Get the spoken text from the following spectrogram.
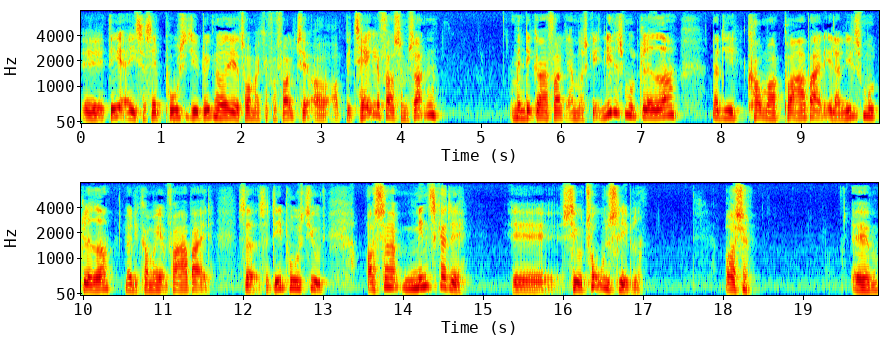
Øh, det er i sig selv positivt. Det er ikke noget, jeg tror, man kan få folk til at, at betale for som sådan. Men det gør, at folk er måske en lille smule gladere, når de kommer på arbejde, eller en lille smule gladere, når de kommer hjem fra arbejde. Så, så det er positivt. Og så mindsker det øh, CO2-udslippet også. Øhm,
